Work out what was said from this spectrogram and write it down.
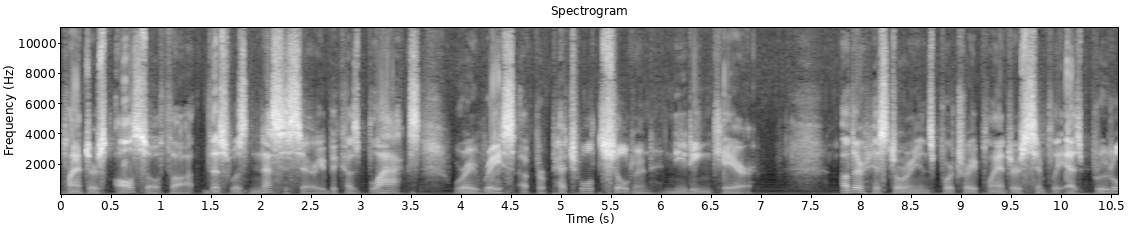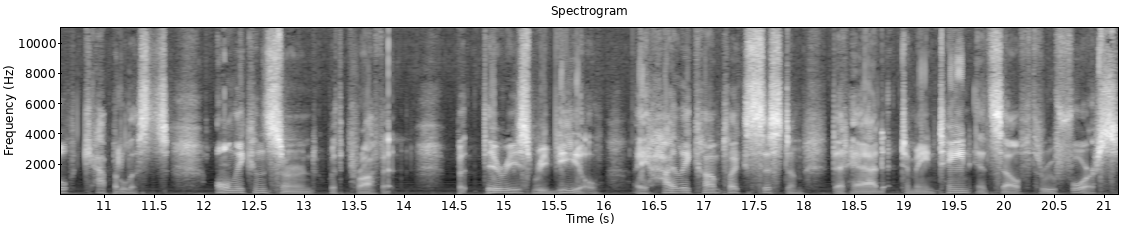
Planters also thought this was necessary because blacks were a race of perpetual children needing care. Other historians portray planters simply as brutal capitalists, only concerned with profit. But theories reveal a highly complex system that had to maintain itself through force,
